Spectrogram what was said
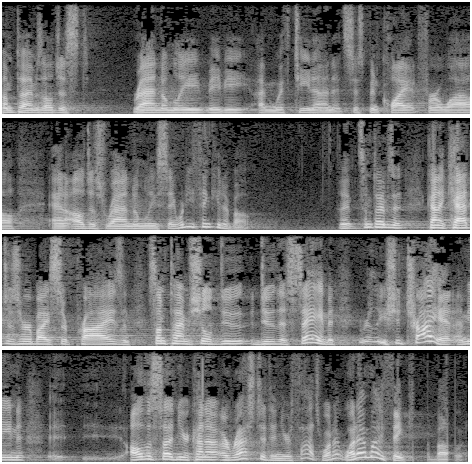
Sometimes I'll just randomly, maybe I'm with Tina and it's just been quiet for a while, and I'll just randomly say, What are you thinking about? And sometimes it kind of catches her by surprise, and sometimes she'll do, do the same. And really, you should try it. I mean, all of a sudden, you're kind of arrested in your thoughts. What, what am I thinking about?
